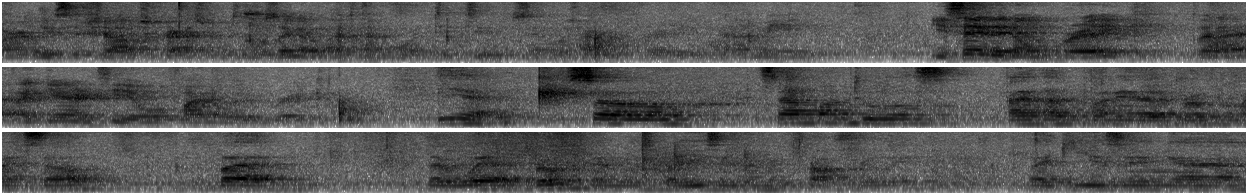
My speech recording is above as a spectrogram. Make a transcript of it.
or at least the shop's Craftsman tools, they got a lifetime warranty too, same with Harbor Freight. And I mean, you say they don't break, but I, I guarantee you we'll find a way to break them. Yeah, so Snap-on tools, I've had plenty that I broke for myself, but the way I broke them was by using them improperly. Like using, uh,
